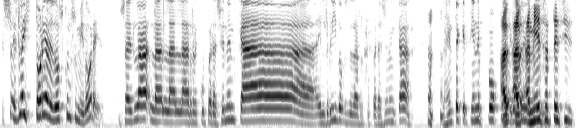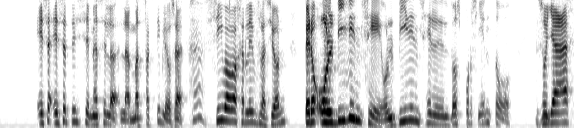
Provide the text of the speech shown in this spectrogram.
es la historia de dos consumidores. O sea, es la, la, recuperación en K, el redox de la recuperación en K. La gente que tiene poco. A, mí esa tesis, esa, esa, tesis se me hace la, más factible. O sea, sí va a bajar la inflación, pero olvídense, olvídense el 2%. Eso ya.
